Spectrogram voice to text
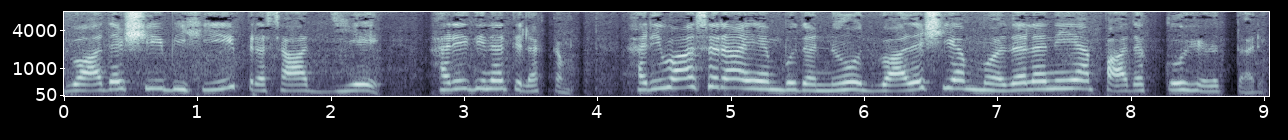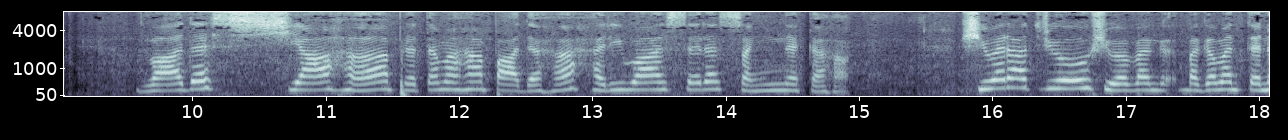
ದ್ವಾದಶಿಭಿಃ ಪ್ರಸಾದ್ಯೆ. ಹರಿದಿನ ತಿಲಕಂ. ಹರಿವಾಸರ ಎಂಬುದನ್ನು ದ್ವಾದಶಿಯ ಮೊದಲನೆಯ ಪಾದಕ್ಕೂ ಹೇಳುತ್ತಾರೆ. ದ್ವಾದಶ್ಯಾಹ ಪ್ರಥಮ ಪಾದ ಹರಿವಾಸರ ಸಂಜ್ಞಕಃ. ಶಿವರಾತ್ರಿಯು ಶಿವ ಭಗವಂತನ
